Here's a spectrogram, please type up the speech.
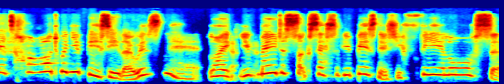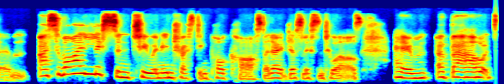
it's hard when you're busy, though, isn't it? Like yeah. you've made a success of your business, you feel awesome. Uh, so I listened to an interesting podcast. I don't just listen to ours um, about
